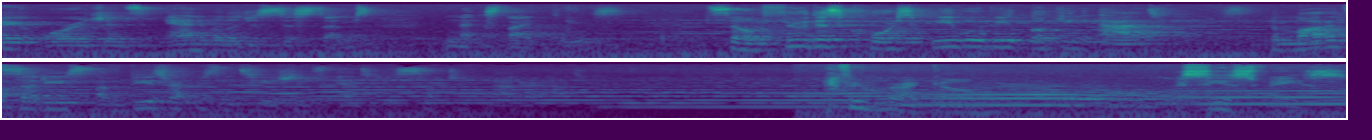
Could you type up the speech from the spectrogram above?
origins and religious systems. Next slide, please. So through this course, we will be looking at the modern studies of these representations and to the subject matter as well. Everywhere I go, I see his face.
